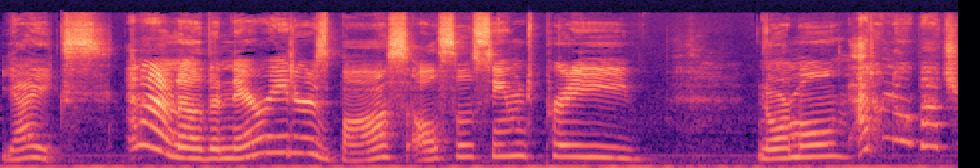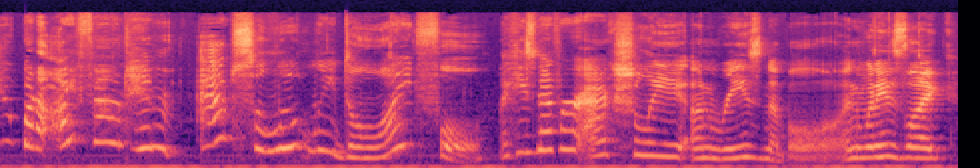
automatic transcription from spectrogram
Yikes. And I don't know, the narrator's boss also seemed pretty normal. I don't know about you, but I found him absolutely delightful. Like, he's never actually unreasonable. And when he's like,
